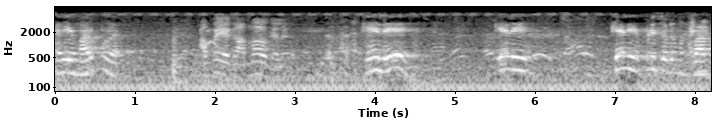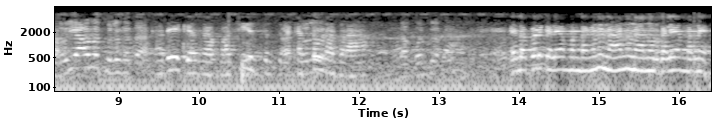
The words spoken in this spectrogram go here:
கதைய மறுப்புல அப்ப எங்க அம்மாவை கேளு. கேளு. கேளு. கேளு எப்படி பாக்கலாம் தெரியாம சொல்லுங்க கதையை கேளுங்க பசி எடுத்துருச்சுடா கத்த கொஞ்சம் எல்லா பேரும் கல்யாணம் பண்றாங்கன்னு நானும் நான் ஒரு கல்யாணம் பண்ணேன்.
